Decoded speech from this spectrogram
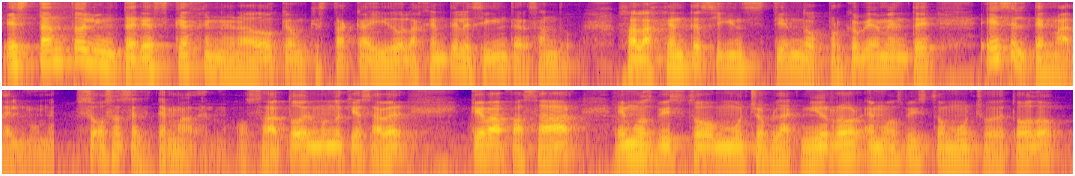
es tanto el interés que ha generado que aunque está caído, la gente le sigue interesando. O sea, la gente sigue insistiendo, porque obviamente es el tema del momento. O sea, es el tema del momento. O sea, todo el mundo quiere saber qué va a pasar. Hemos visto mucho Black Mirror, hemos visto mucho de todo.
